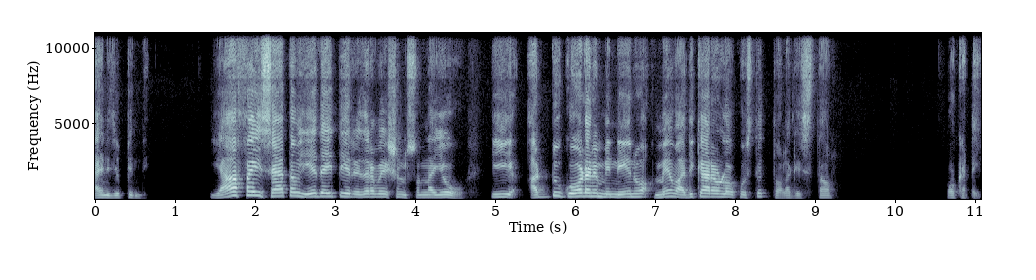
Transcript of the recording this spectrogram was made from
ఆయన చెప్పింది. యాభై శాతం ఏదైతే రిజర్వేషన్స్ ఉన్నాయో ఈ అడ్డుగోడని నేను మేము అధికారంలోకి వస్తే తొలగిస్తాం. ఒకటి.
